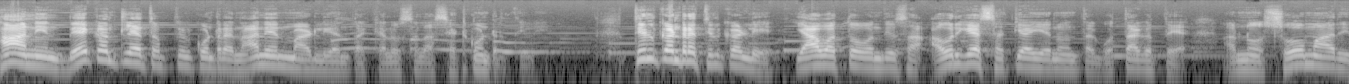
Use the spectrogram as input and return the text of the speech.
ಹಾಂ, ನೀನು ಬೇಕಂತಲೇ ತಪ್ಪು ತಿಳ್ಕೊಂಡ್ರೆ ನಾನೇನು ಮಾಡಲಿ ಅಂತ ಕೆಲವು ಸಲ ಸೆಟ್ಕೊಂಡಿರ್ತೀವಿ. ತಿಳ್ಕೊಂಡ್ರೆ ತಿಳ್ಕೊಳ್ಳಿ, ಯಾವತ್ತೋ ಒಂದು ದಿವಸ ಅವ್ರಿಗೆ ಸತ್ಯ ಏನು ಅಂತ ಗೊತ್ತಾಗುತ್ತೆ ಅನ್ನೋ ಸೋಮಾರಿ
